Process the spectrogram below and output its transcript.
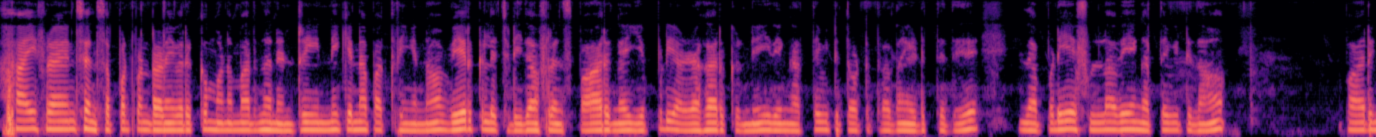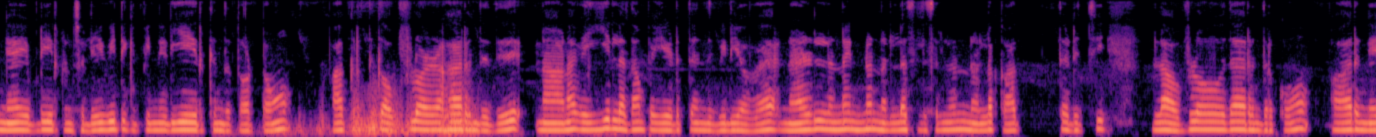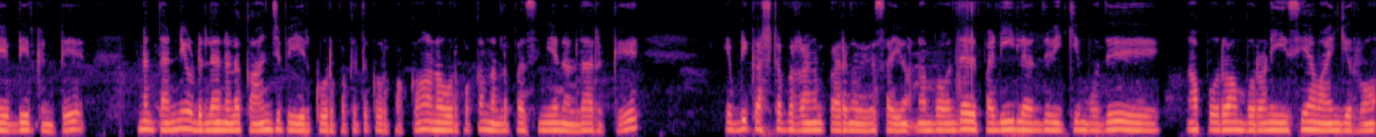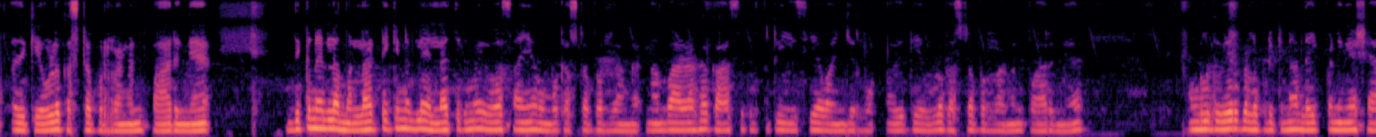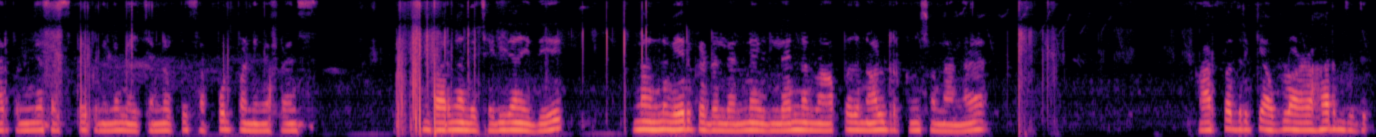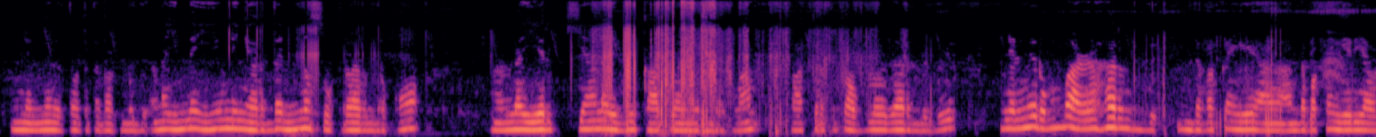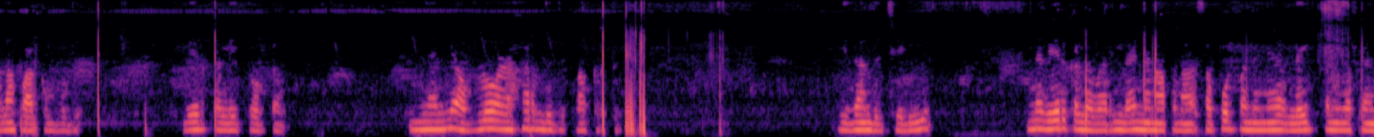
Hi friends என் support பண்ணுற அனைவருக்கும் மனமார்ந்த நன்றி. இன்றைக்கி என்ன பார்க்குறீங்கன்னா வேர்க்கடலை செடி தான் ஃப்ரெண்ட்ஸ் பாருங்கள் எப்படி அழகாக இருக்குன்னு. இது எங்கள் அத்தை வீட்டு தோட்டத்தில் தான் எடுத்தது. இது அப்படியே ஃபுல்லாகவே எங்கள் அத்தை வீட்டு தான். பாருங்கள் எப்படி இருக்குன்னு சொல்லி. வீட்டுக்கு பின்னாடியே இருக்குது இந்த தோட்டம். பார்க்குறதுக்கு அவ்வளோ அழகாக இருந்தது. நான் ஆனால் வெயிலில் தான் போய் எடுத்தேன் இந்த வீடியோவை. நிழல்லன்னா இன்னும் நல்லா சிலு சிலுன்னு நல்லா காற்றடிச்சு நல்லா அவ்வளோ இதாக இருந்திருக்கும். பாருங்கள் எப்படி இருக்குன்ட்டு. இன்னும் தண்ணி விடல நல்லா காஞ்சி போயிருக்கு ஒரு பக்கத்துக்கு ஒரு பக்கம். ஆனால் ஒரு பக்கம் நல்லா பசுமையாக நல்லா இருக்குது எப்படி கஷ்டப்படுறாங்கன்னு பாருங்கள் விவசாயம். நம்ம வந்து அது படியில் வந்து விற்கும்போது நாற்பது ரூபா ஐம்பது ரூபான்னு ஈஸியாக வாங்கிடுறோம். அதுக்கு எவ்வளோ கஷ்டப்படுறாங்கன்னு பாருங்கள் இதுக்குன்னு இல்லை மல்லாட்டைக்குன்னு இல்லை எல்லாத்துக்குமே விவசாயம் ரொம்ப கஷ்டப்படுறாங்க. நம்ம அழகாக காசு கொடுத்துட்டு ஈஸியாக வாங்கிடுறோம். அதுக்கு எவ்வளோ கஷ்டப்படுறாங்கன்னு பாருங்கள் உங்களுக்கு வேர்க்கடலை பிடிக்குன்னா லைக் பண்ணுங்கள் ஷேர் பண்ணுங்கள் சப்ஸ்கிரைப் பண்ணுங்கள் மை சேனலுக்கு சப்போர்ட் பண்ணுங்கள் ஃப்ரெண்ட்ஸ் பாருங்கள் அந்த செடி தான் இது. ஆனால் இன்னும் வேர்க்கடலை இன்னும் இல்லை இன்னும் நாற்பது நாள் இருக்குன்னு சொன்னாங்க. பார்ப்பதற்கே அவ்வளோ அழகாக இருந்தது. இன்னும் அந்த தோட்டத்தை பார்க்கும்போது. ஆனால் இன்னும் ஈவினிங்காக இருந்தால் இன்னும் சூப்பராக இருந்திருக்கும். நல்லா இயற்கையான இது காற்று வாங்கியிருந்துருக்கலாம் பார்க்குறதுக்கு அவ்வளோ இதாக இருந்தது. இன்னுமே ரொம்ப அழகாக இருந்தது. இந்த பக்கம் ஏ அந்த பக்கம் ஏரியாவெலாம் பார்க்கும்போது. வேர்க்கடலை தோட்டம். உண்மையாலுமே அவ்வளோ அழகாக இருந்தது பார்க்குறதுக்கு. இதுதான் அந்த செடி. இன்னும் வேர்க்கடலை வரல. இன்னும் நான் அப்போ நான் சப்போர்ட் பண்ணுங்கள் லைக் பண்ணுங்கள் ஃப்ரெண்ட்ஸ்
